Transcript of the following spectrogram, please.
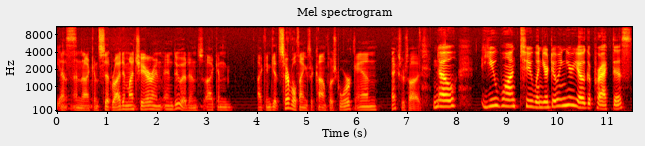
Yes. And, I can sit right in my chair and, and do it. And I can I can get several things accomplished, work and exercise. No, you want to, when you're doing your yoga practice,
